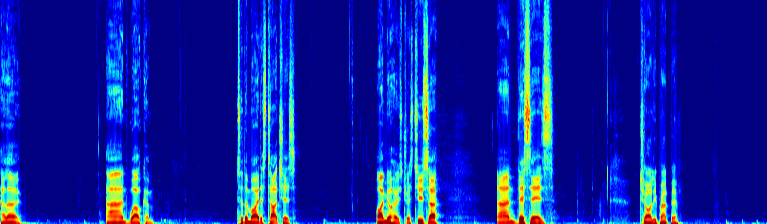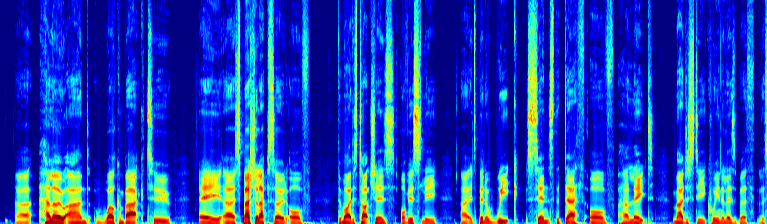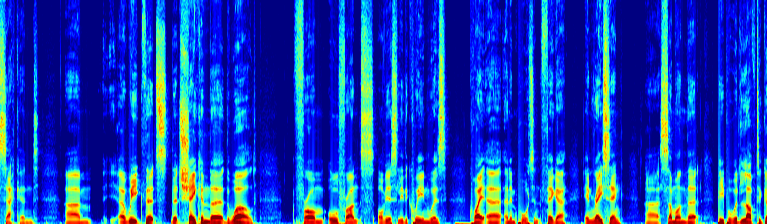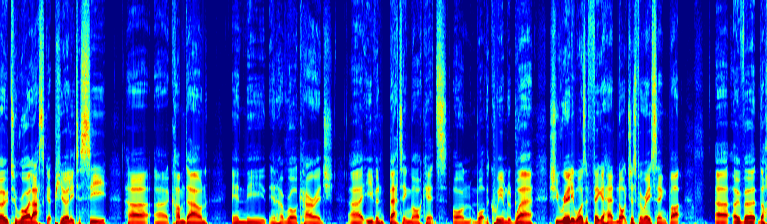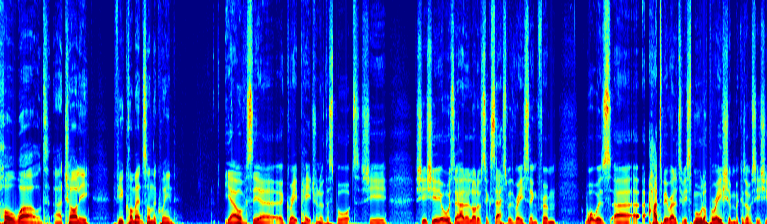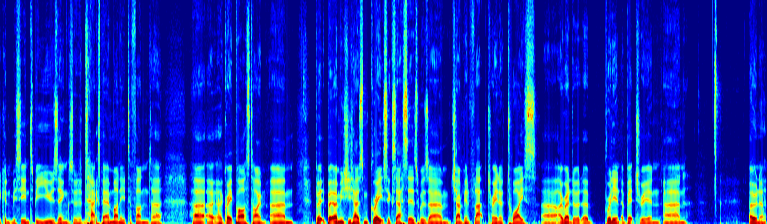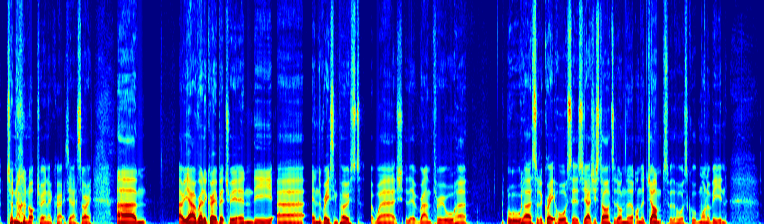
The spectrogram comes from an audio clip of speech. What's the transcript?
Hello and welcome to the Midas Touches. I'm your host, Tris Tusa, and this is Charlie Bradbeer. uh, hello and welcome back to a uh, special episode of the Midas Touches. Obviously, uh, it's been a week since the death of Her late Majesty Queen Elizabeth II. Um, a week that's that's shaken the the world from all fronts. Obviously, the Queen was quite a, an important figure in racing. Uh, someone that people would love to go to Royal Ascot purely to see her uh, come down in the in her royal carriage. Uh, even betting markets on what the Queen would wear. She really was a figurehead, not just for racing, but uh, over the whole world. Uh, Charlie, a few comments on the Queen. Yeah, obviously a, a great patron of the sport. She, she, she also had a lot of success with racing from what was uh, had to be a relatively small operation because obviously she couldn't be seen to be using sort of taxpayer money to fund her her, her, great pastime. Um, but but I mean she had some great successes. Was um, champion flat trainer twice. Uh, I read a, a brilliant obituary and um, owner, not trainer, correct? Yeah, sorry. Um, oh yeah, I read a great obituary in the uh, in the Racing Post where she, it ran through all her all her sort of great horses. She actually started on the on the jumps with a horse called Monaveen,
